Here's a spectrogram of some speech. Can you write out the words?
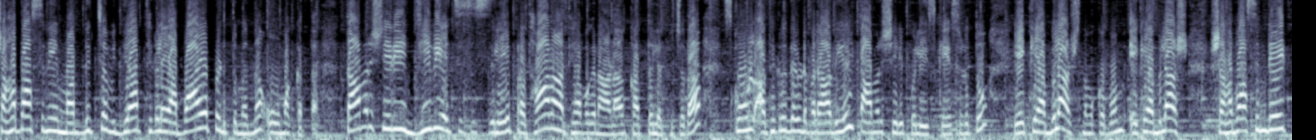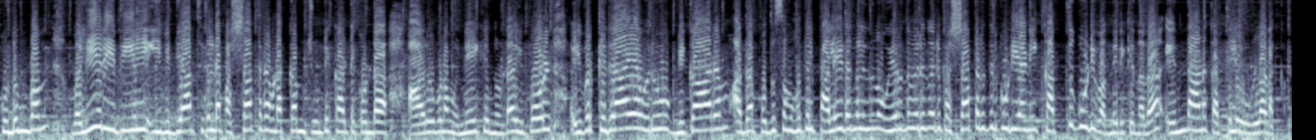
ഷഹബാസിനെ മർദ്ദിച്ച വിദ്യാർത്ഥികളെ അപായപ്പെടുത്തുമെന്ന് ഓമക്കത്ത്. Thamarassery G V H S എസിലെ പ്രധാനാധ്യാപകനാണ് കത്ത് ലഭിച്ചത്. സ്കൂൾ അധികൃതരുടെ പരാതിയിൽ താമരശ്ശേരി പോലീസ് കേസെടുത്തു. എ കെ അഭിലാഷ് നമുക്കൊപ്പം. എ കെ അഭിലാഷ് ഷഹബാസിന്റെ കുടുംബം വലിയ രീതിയിൽ ഈ വിദ്യാർത്ഥികളുടെ പശ്ചാത്തലമടക്കം ചൂണ്ടിക്കാട്ടിക്കൊണ്ട് ആരോപണം ഉന്നയിക്കുന്നുണ്ട്. ഇപ്പോൾ ഇവർക്കെതിരായ ഒരു വികാരം അത് പൊതുസമൂഹത്തിൽ പലയിടങ്ങളിൽ നിന്ന് ഉയർന്നു വരുന്ന ഒരു പശ്ചാത്തലത്തിൽ കൂടിയാണ് ഈ കത്ത് കൂടി വന്നിരിക്കുന്നത്. എന്താണ് കത്തിലെ ഉള്ളടക്കം?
